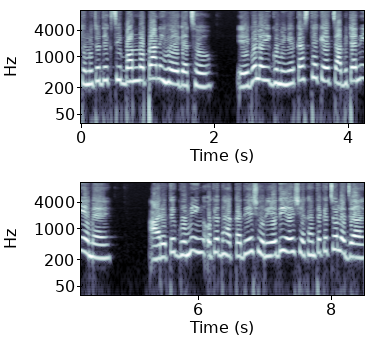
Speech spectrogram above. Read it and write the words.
তুমি তো দেখছি বন্য প্রাণী হয়ে গেছো। এই বলেই গুমিংয়ের কাছ থেকে চাবিটা নিয়ে নেয়। আর এতে গুমিং ওকে ধাক্কা দিয়ে সরিয়ে দিয়ে সেখান থেকে চলে যায়।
